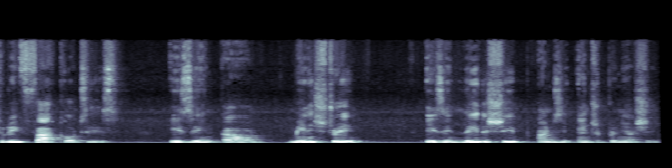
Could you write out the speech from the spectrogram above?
three faculties. Is in uh, ministry, is in leadership, and is in entrepreneurship.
